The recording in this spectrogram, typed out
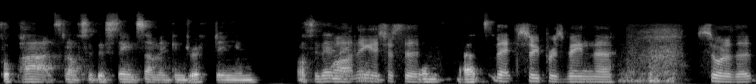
for parts, and obviously they've seen something in drifting, and obviously they well, I think it's just the that Supra has been the sort of the,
